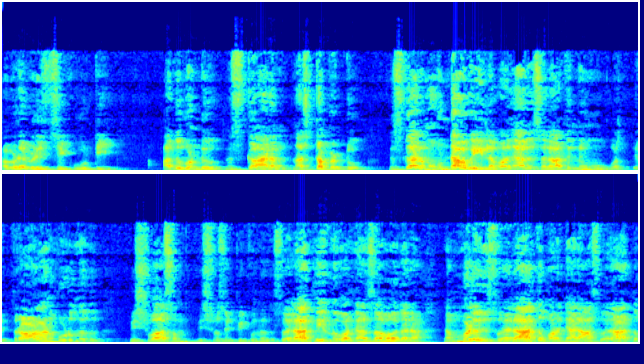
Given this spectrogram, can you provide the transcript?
അവിടെ വിളിച്ച് കൂട്ടി. അതുകൊണ്ട് നിസ്കാരം നഷ്ടപ്പെട്ടു. നിസ്കാരം ഉണ്ടാവുകയില്ല. പറഞ്ഞാൽ സ്വലാത്തിന് എത്ര ആളാണ് കൂടുന്നത്? വിശ്വാസം വിശ്വസിപ്പിക്കുന്നത്. സ്വലാത്ത് എന്ന് പറഞ്ഞാൽ സഹോദര നമ്മളൊരു സ്വലാത്ത് പറഞ്ഞാൽ ആ സ്വലാത്ത്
